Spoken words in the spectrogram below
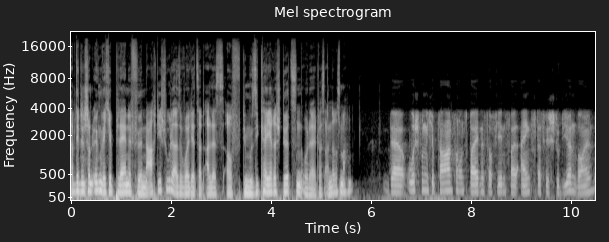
Habt ihr denn schon irgendwelche Pläne für nach die Schule? Also wollt ihr jetzt halt alles auf die Musikkarriere stürzen oder etwas anderes machen? Der ursprüngliche Plan von uns beiden ist auf jeden Fall eigentlich, dass wir studieren wollen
